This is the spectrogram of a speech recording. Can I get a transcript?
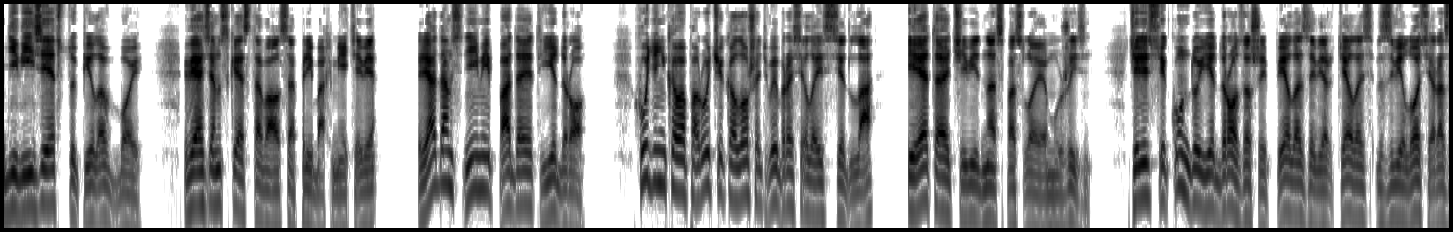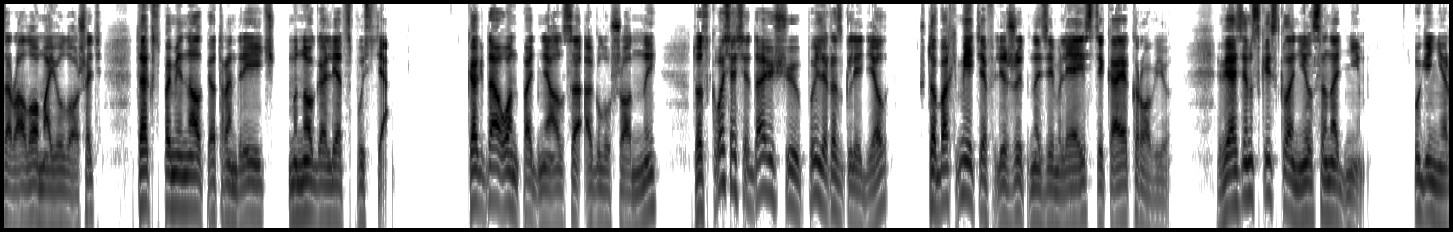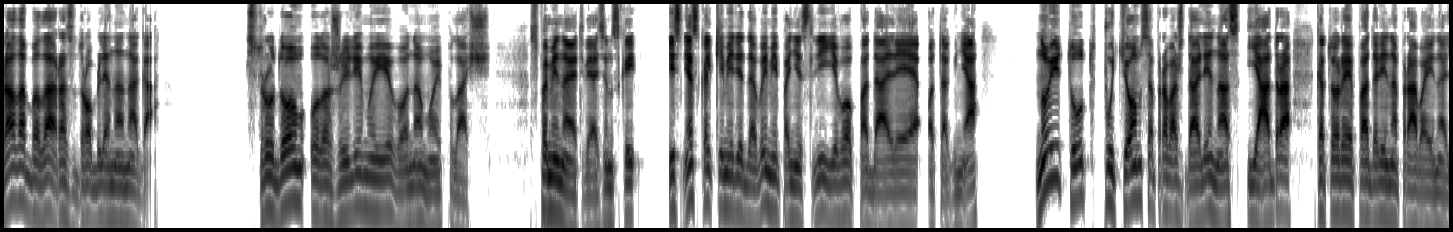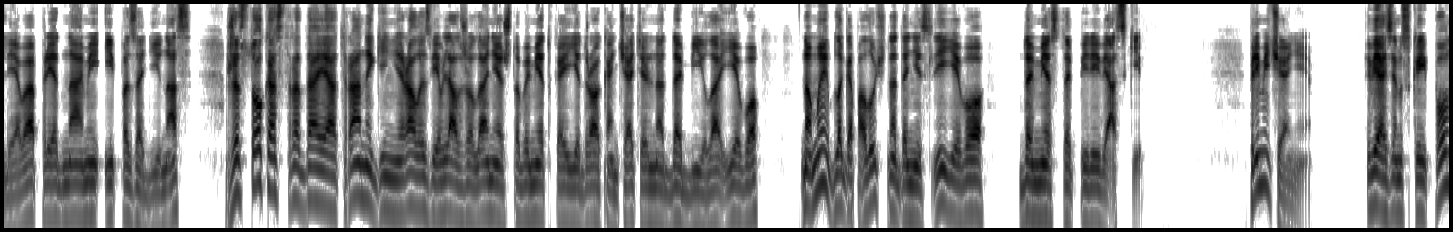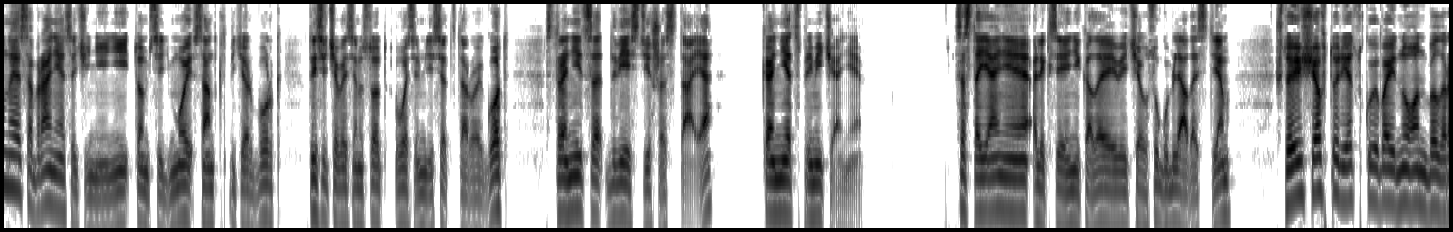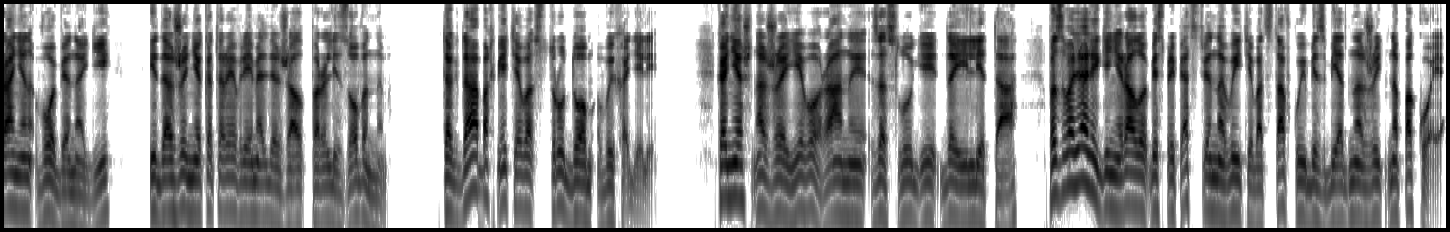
Дивизия вступила в бой. Вяземский оставался при Бахметьеве. Рядом с ними падает ядро. Худенького поручика лошадь выбросила из седла, и это, очевидно, спасло ему жизнь. Через секунду ядро зашипело, завертелось, взвелось и разорвало мою лошадь. Так вспоминал Петр Андреевич много лет спустя. Когда он поднялся оглушенный, то сквозь оседающую пыль разглядел, что Бахметьев лежит на земле, истекая кровью. Вяземский склонился над ним у генерала была раздроблена нога. «С трудом уложили мы его на мой плащ», — вспоминает Вяземский, и с несколькими рядовыми понесли его подалее от огня. Ну и тут путем сопровождали нас ядра, которые падали направо и налево, пред нами и позади нас. Жестоко страдая от раны, генерал изъявлял желание, чтобы меткое ядро окончательно добило его — но мы благополучно донесли его до места перевязки. Примечание. Вяземский. Полное собрание сочинений. Том 7. Санкт-Петербург. 1882 год. Страница 206. Конец примечания. Состояние Алексея Николаевича усугублялось тем, что еще в турецкую войну он был ранен в обе ноги и даже некоторое время лежал парализованным. Тогда Бахметьева с трудом выходили. Конечно же, его раны, заслуги, да и лета позволяли генералу беспрепятственно выйти в отставку и безбедно жить на покое.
